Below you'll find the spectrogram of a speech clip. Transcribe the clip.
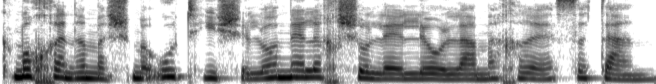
כמו כן המשמעות היא שלא נלך שולל לעולם אחרי השטן.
